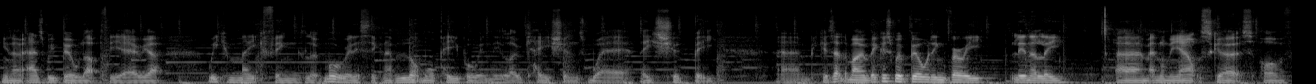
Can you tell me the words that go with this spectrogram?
you know, as we build up the area, we can make things look more realistic and have a lot more people in the locations where they should be um, because at the moment, because we're building very linearly um, and on the outskirts of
